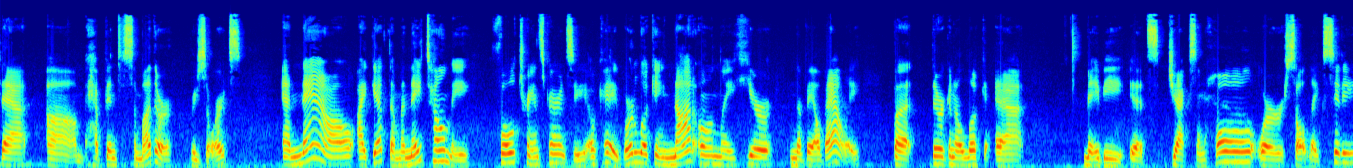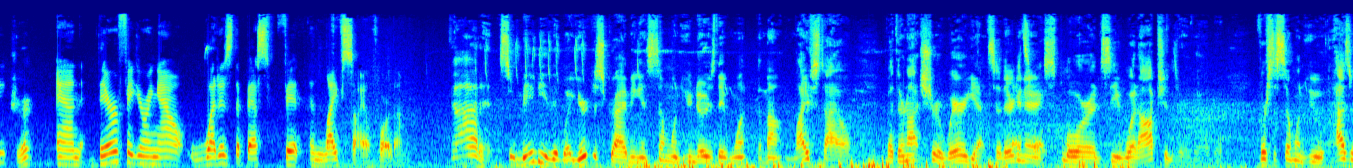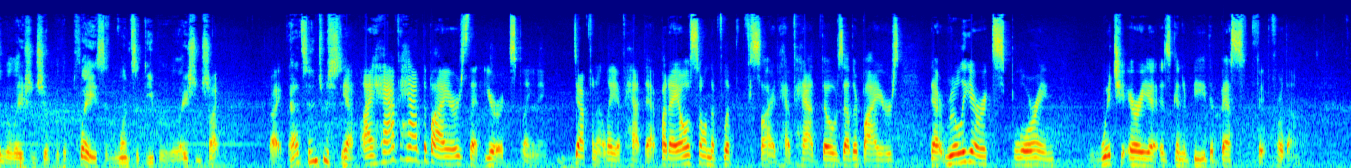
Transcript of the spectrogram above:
that um, have been to some other resorts, and now I get them and they tell me full transparency. Okay, we're looking not only here in the Vail Valley, but they're going to look at maybe it's Jackson Hole or Salt Lake City Sure. and they're figuring out what is the best fit and lifestyle for them. Got it. So maybe that what you're describing is someone who knows they want the mountain lifestyle, but they're not sure where yet. So they're going That's to explore and see what options are available versus someone who has a relationship with a place and wants a deeper relationship. Right. Right. That's interesting. Yeah, I have had the buyers that you're explaining. Mhm. Definitely have had that. But I also, on the flip side, have had those other buyers that really are exploring which area is going to be the best fit for them.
